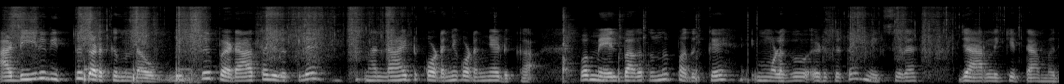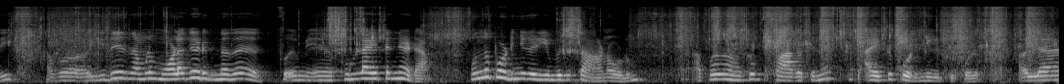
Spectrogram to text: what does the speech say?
അടിയിൽ വിത്ത് കിടക്കുന്നുണ്ടാവും. വിത്ത് പെടാത്ത വിധത്തിൽ നന്നായിട്ട് കുടഞ്ഞ് കുടഞ്ഞെടുക്കുക അപ്പോൾ മേൽഭാഗത്തുനിന്ന് പതുക്കെ മുളക് എടുത്തിട്ട് മിക്സിയുടെ ജാറിലേക്ക് ഇട്ടാൽ മതി. അപ്പോൾ ഇത് നമ്മൾ മുളക് എടുക്കുന്നത് ഫുള്ളായിട്ട് തന്നെ ഇടാം. ഒന്ന് പൊടിഞ്ഞ് കഴിയുമ്പോൾ ഇത് താണോളും. അപ്പോൾ നമുക്ക് പാകത്തിന് ആയിട്ട് പൊടിഞ്ഞ് കിട്ടിക്കോളും. അല്ല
